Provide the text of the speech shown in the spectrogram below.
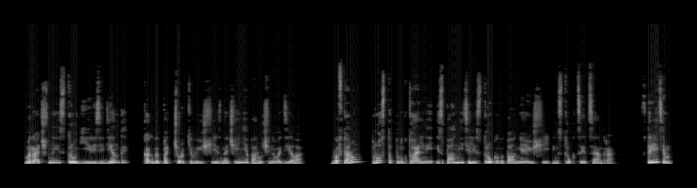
мрачные, строгие резиденты, как бы подчеркивающие значение порученного дела. Во втором просто пунктуальные исполнители, строго выполняющие инструкции центра. В-третьем,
